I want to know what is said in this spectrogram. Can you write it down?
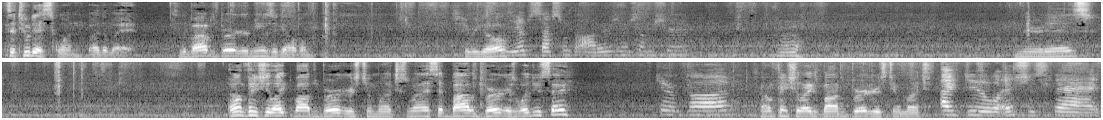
It's a two disc one, by the way. It's the Bob's Burger music album. Here we go. Are he obsessed with otters or some shit? Oh. And there it is. I don't think she liked Bob's Burgers too much. 'cause when I said Bob's Burgers, what did you say? Dear God. I don't think she likes Bob's Burgers too much. I do. It's just that,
